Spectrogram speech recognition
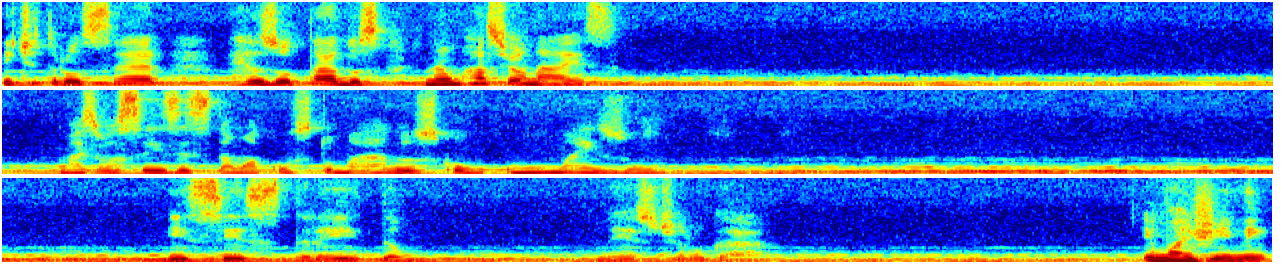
e te trouxer resultados não racionais mas vocês estão acostumados com um mais um. E se estreitam neste lugar. Imaginem,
